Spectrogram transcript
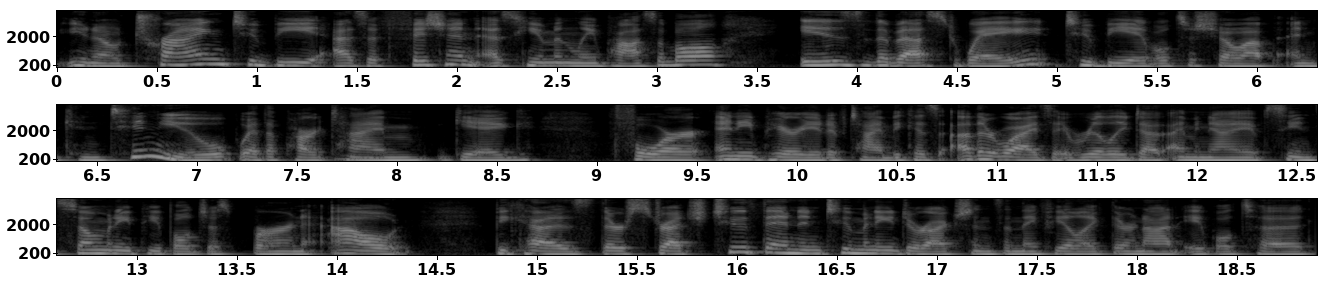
you know, trying to be as efficient as humanly possible is the best way to be able to show up and continue with a part time gig for any period of time because otherwise it really does. I mean, I have seen so many people just burn out because they're stretched too thin in too many directions and they feel like they're not able to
